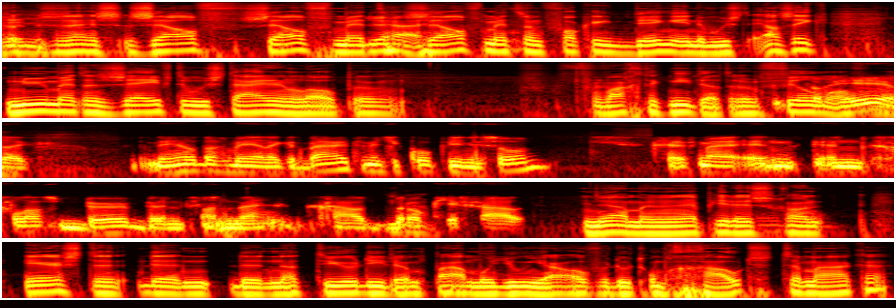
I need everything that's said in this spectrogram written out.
Ze zijn zelf, zelf, met, Ja. zelf met een fucking ding in de woestijn. Als ik nu met een zeef de woestijn inloop, dan verwacht ik niet dat er een film over heerlijk. De hele dag ben je lekker buiten met je kopje in de zon. Geef mij een, een glas bourbon van eh, goud, brokje goud. Ja, maar dan heb je dus gewoon eerst de, de, de natuur die er een paar miljoen jaar over doet om goud te maken.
